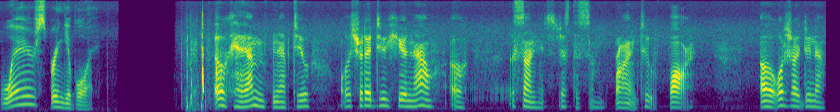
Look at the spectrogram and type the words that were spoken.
Where's Springy Boy? Okay, I'm in FNAF 2. What should I do here now? Oh, the sun. It's just the sun bright too far. Oh, what should I do now?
